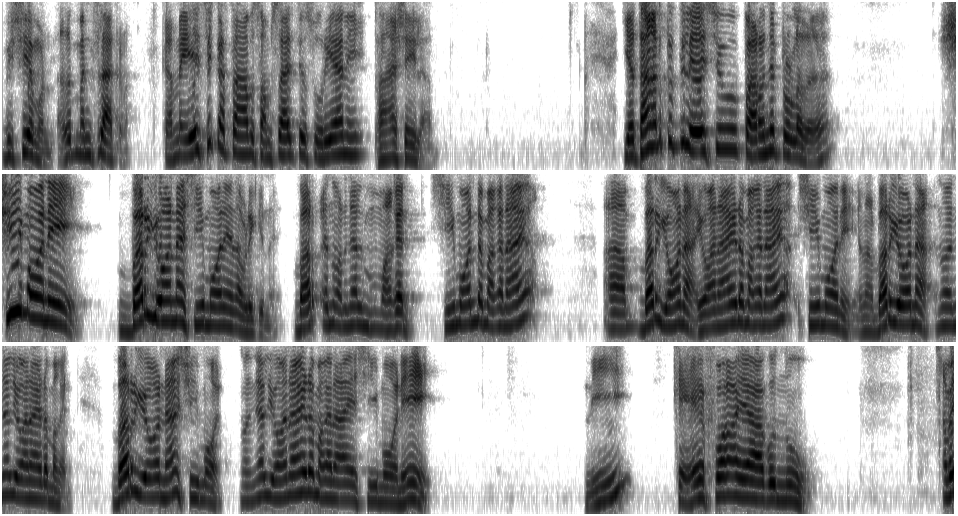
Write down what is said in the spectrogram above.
വിഷയമുണ്ട്. അത് മനസ്സിലാക്കണം. കാരണം യേശു കർത്താവ് സംസാരിച്ച സുറിയാനി ഭാഷയിലാണ്. യഥാർത്ഥത്തിൽ യേശു പറഞ്ഞിട്ടുള്ളത് ഷീമോനെ ബർ യോന ഷീമോനെ എന്നാണ് വിളിക്കുന്നത്. ബർ എന്ന് പറഞ്ഞാൽ മകൻ. ഷീമോന്റെ മകനായ ബർ യോന യോനായുടെ മകനായ ഷീമോനെ എന്നാണ്. ബർ യോന എന്ന് പറഞ്ഞാൽ യോനായുടെ മകൻ. ബർ യോന ഷീമോൻ എന്ന് പറഞ്ഞാൽ യോനായുടെ മകനായ ഷീമോനെ നീ കേഫായാകുന്നു. അപ്പൊ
